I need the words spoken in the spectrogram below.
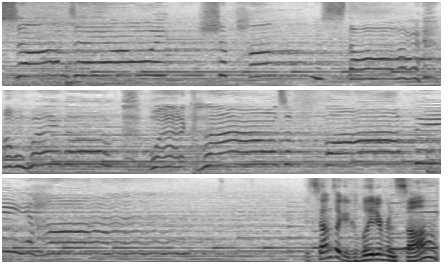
Someday I wish upon a star and It sounds like a completely different song.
